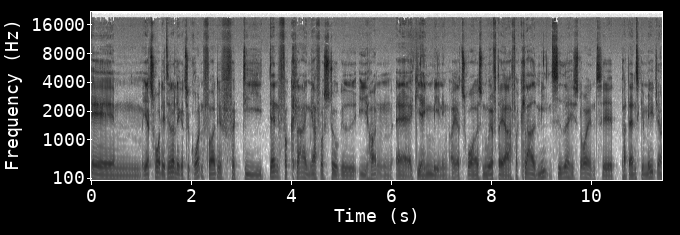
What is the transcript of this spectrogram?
Øhm, jeg tror, det er det, der ligger til grund for det, fordi den forklaring, jeg får stukket i hånden, er, giver ingen mening. Og jeg tror også nu, efter jeg har forklaret min side af historien til et par danske medier,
